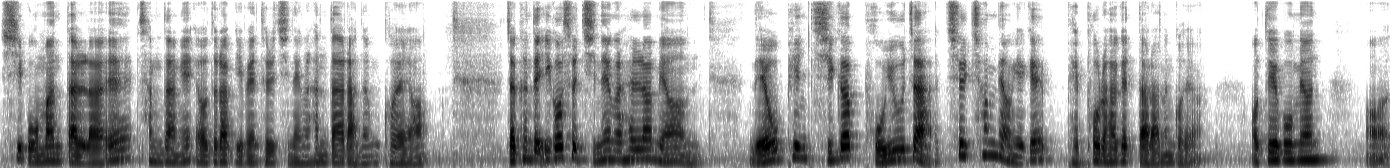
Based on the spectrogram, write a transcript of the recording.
15만 달러의 상당의 에어드랍 이벤트를 진행을 한다라는 거예요. 자, 근데 이것을 진행을 하려면 네오핀 지갑 보유자 7,000명에게 배포를 하겠다라는 거예요. 어떻게 보면 어,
